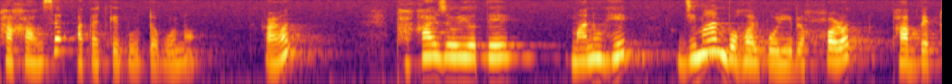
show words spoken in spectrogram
ভাষা হৈছে আটাইতকৈ গুৰুত্বপূৰ্ণ। কাৰণ ভাষাৰ জৰিয়তে মানুহে যিমান বহল পৰিৱেশৰত ভাৱ ব্যক্ত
